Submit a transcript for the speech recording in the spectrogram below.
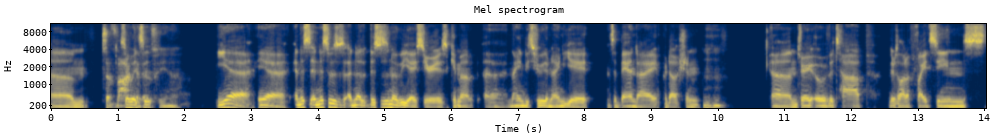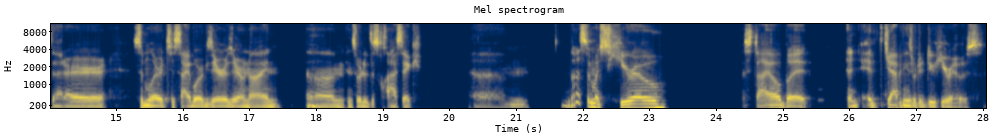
Um, It's evocative, So it's- yeah. yeah, yeah, and this and this was another. This is an OVA series. It came out uh, ninety two to ninety eight. It's a Bandai production. Mhm. Um, it's very over the top. There's a lot of fight scenes that are similar to Cyborg 009 Mhm. um, and sort of this classic, um, not so much hero style, but and if Japanese were to do heroes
